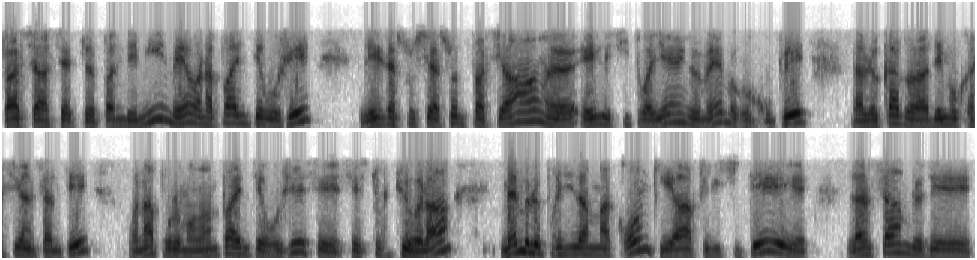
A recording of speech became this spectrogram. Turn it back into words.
face à cette pandémie, mais on n'a pas interrogé les associations de patients euh, et les citoyens eux-mêmes regroupés dans le cadre de la démocratie en santé. On n'a pour le moment pas interrogé ces, structures-là. Même le président Macron, qui a félicité l'ensemble des,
